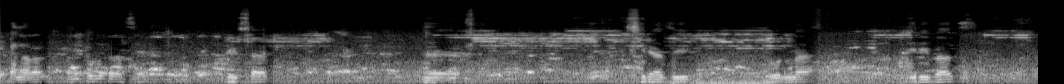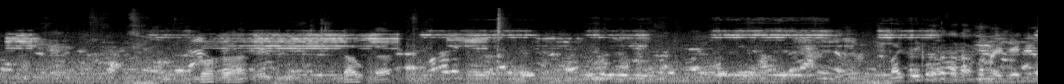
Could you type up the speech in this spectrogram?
এখানে আরও আছে। সিরাজি, গোল্লা, গিরিবাজ, গররা ডাউকা এই যে এটা?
